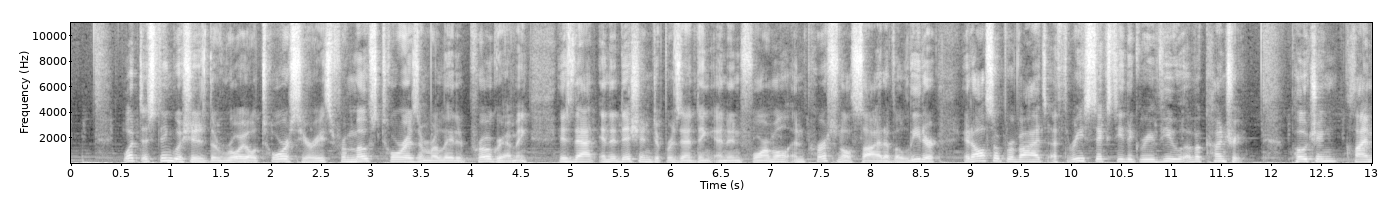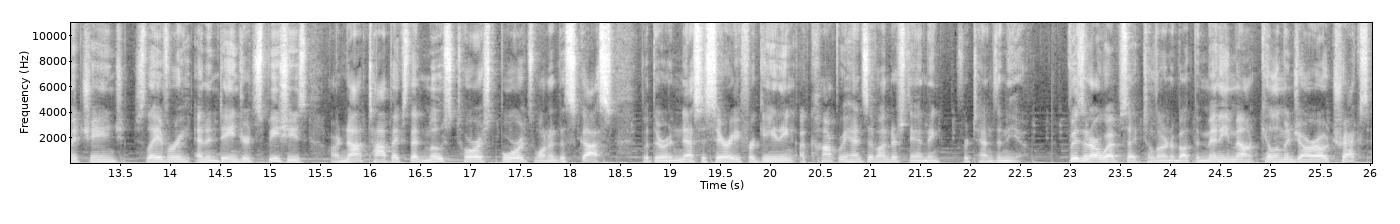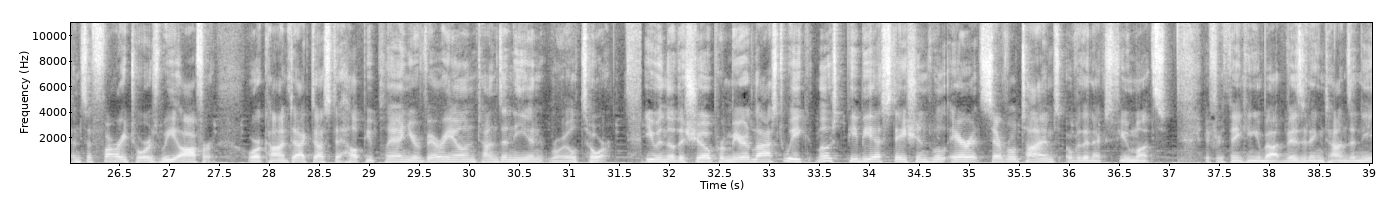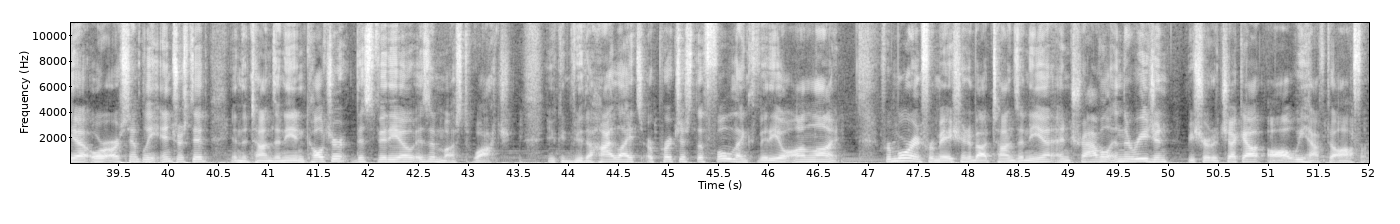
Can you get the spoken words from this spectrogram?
What distinguishes the Royal Tour series from most tourism-related programming is that in addition to presenting an informal and personal side of a leader, it also provides a 360-degree view of a country. Poaching, climate change, slavery, and endangered species are not topics that most tourist boards want to discuss, but they're necessary for gaining a comprehensive understanding for Tanzania. Visit our website to learn about the many Mount Kilimanjaro treks and safari tours we offer, or contact us to help you plan your very own Tanzanian Royal Tour. Even though the show premiered last week, most PBS stations will air it several times over the next few months. If you're thinking about visiting Tanzania or are simply interested in the Tanzanian culture, this video is a must-watch. You can view the highlights or purchase the full-length video online. For more information about Tanzania and travel in the region, be sure to check out all we have to offer.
